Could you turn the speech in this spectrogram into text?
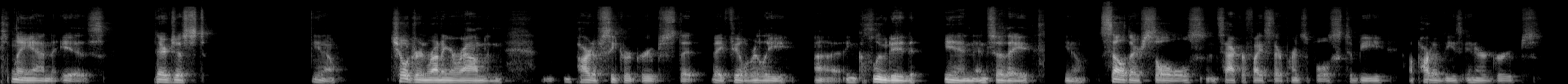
plan is. They're just you know, children running around and part of secret groups that they feel really uh, included in, and so they, you know, sell their souls and sacrifice their principles to be a part of these inner groups,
